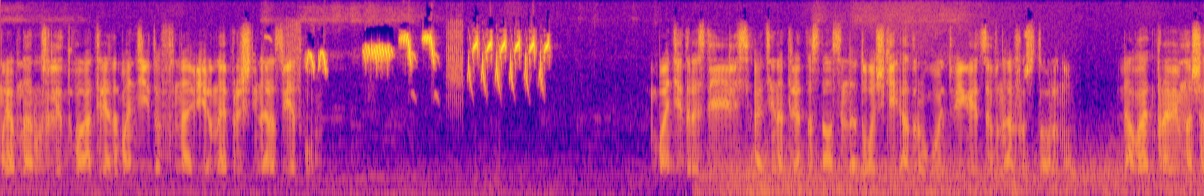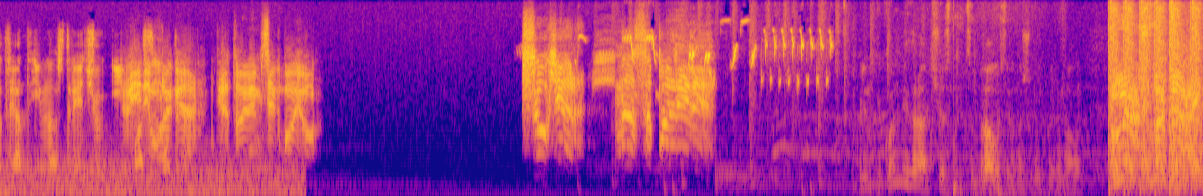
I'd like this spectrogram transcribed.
Мы обнаружили два отряда бандитов. Наверное, пришли на разведку. Бандиты разделились. Один отряд остался на точке, а другой двигается в нашу сторону. Давай отправим наш отряд им навстречу и Видим посмотрим. врага. Готовимся к бою. Шухер! Нас запалили! Блін, прикольна гра, чесно. Це браузер, на що ви розуміли. На, хватай!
